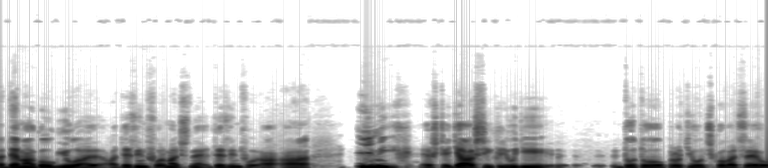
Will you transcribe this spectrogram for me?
demagógiu a, a dezinformačné dezinfo- a, a iných, ešte ďalších ľudí do toho protiočkovacieho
